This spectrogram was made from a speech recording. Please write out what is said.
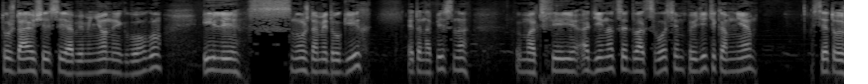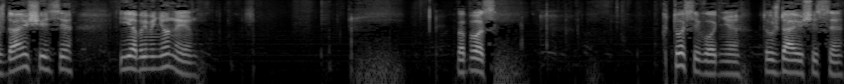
труждающиеся и обремененные к Богу, или с нуждами других. Это написано в Матфеи 11, 28. «Придите ко мне, все труждающиеся и обремененные». Вопрос. Кто сегодня труждающийся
